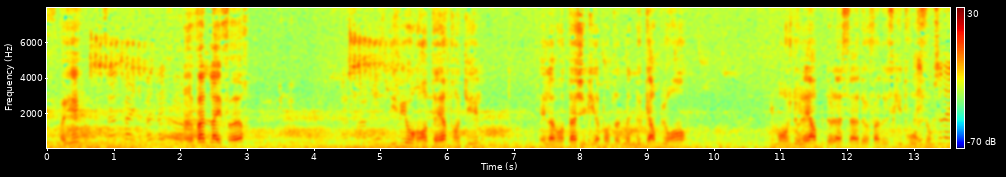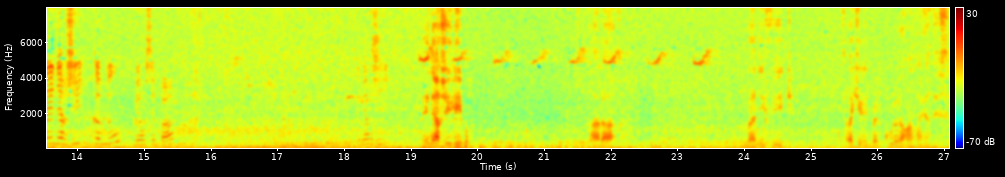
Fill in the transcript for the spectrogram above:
Vous voyez un van, lifer. Il vit au grand air, tranquille. Et l'avantage, c'est qu'il n'a pas besoin de mettre de carburant. Il mange de l'herbe, de la sa- de, enfin, de ce qu'il trouve. Ah, il sur- fonctionne à l'énergie, comme nous, mais on ne sait pas. L'énergie. L'énergie libre. Voilà. Magnifique. C'est vrai qu'il a une belle couleur, hein, regardez ça.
